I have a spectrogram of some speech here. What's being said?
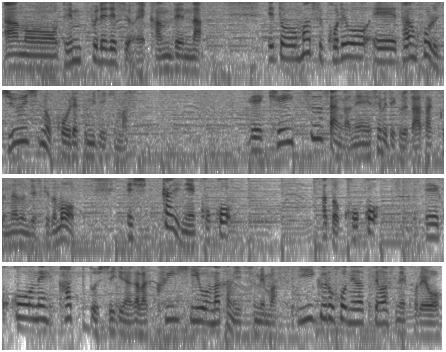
あのテンプレですよね、完全な。えっと、まずこれを、えー、タウンホール11の攻略見ていきます。えー、K2 さんがね、攻めてくれたアタックになるんですけども、えしっかりね、ここ、あとここ、えー、ここをね、カットしていきながら、食い火を中に詰めます。イーグル砲狙ってますね、これを。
